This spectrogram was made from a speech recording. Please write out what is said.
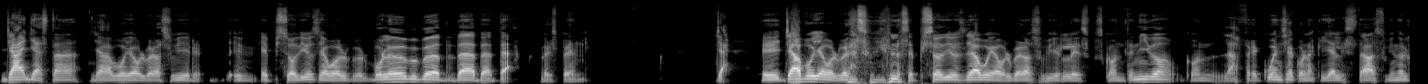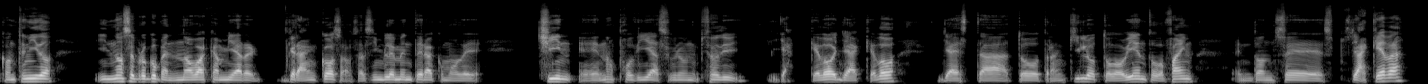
Ya, ya está. Ya voy a volver a subir eh, episodios. Ya voy a volver. Espérenme. Ya. Eh, ya voy a volver a subir los episodios. Ya voy a volver a subirles pues, contenido. Con la frecuencia con la que ya les estaba subiendo el contenido. Y no se preocupen, no va a cambiar gran cosa. O sea, simplemente era como de. Chin, eh, no podía subir un episodio y ya quedó, ya quedó. Ya está todo tranquilo, todo bien, todo fine. Entonces, pues ya queda.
